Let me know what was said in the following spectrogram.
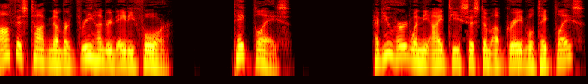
Office Talk number 384. Take place. Have you heard when the IT system upgrade will take place?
